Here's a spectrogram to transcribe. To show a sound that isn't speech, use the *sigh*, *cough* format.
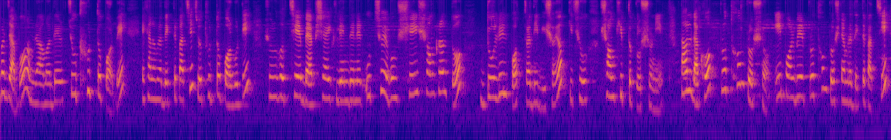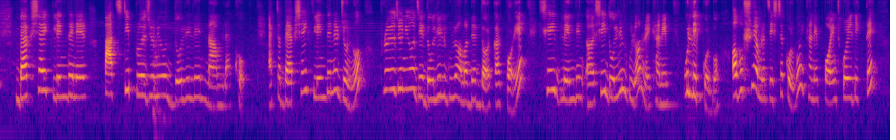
এবার যাব আমরা আমাদের চতুর্থ পর্বে। এখানে আমরা দেখতে পাচ্ছি চতুর্থ পর্বটি শুরু হচ্ছে ব্যবসায়িক লেনদেনের উৎস এবং সেই সংক্রান্ত দলিল পত্রাদি বিষয়ক কিছু সংক্ষিপ্ত প্রশ্ন নিয়ে। তাহলে দেখো, প্রথম প্রশ্ন, এই পর্বের প্রথম প্রশ্নে আমরা দেখতে পাচ্ছি, ব্যবসায়িক লেনদেনের পাঁচটি প্রয়োজনীয় দলিলের নাম লেখো। একটা ব্যবসায়িক লেনদেনের জন্য প্রয়োজনীয় যে দলিলগুলো আমাদের দরকার পড়ে, সেই লেনদেন সেই দলিলগুলো আমরা এখানে উল্লেখ করব। অবশ্যই আমরা চেষ্টা করব এখানে পয়েন্ট করে লিখতে।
